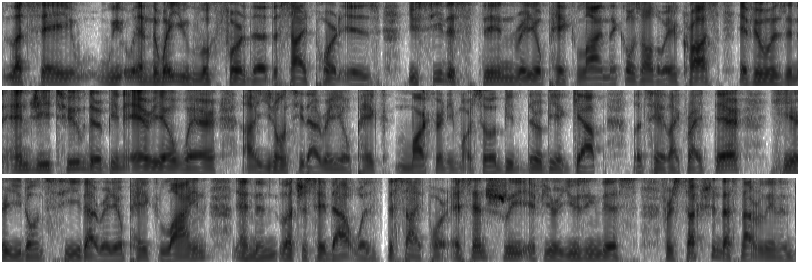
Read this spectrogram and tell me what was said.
Let's say we, and the way you look for the, the side port is you see this thin radiopaque line that goes all the way across. If it was an NG tube, there would be an area where uh, you don't see that radiopaque marker anymore. So be, there would be a gap, let's say like right there. Here you don't see that that radiopaque line. And then let's just say that was the side port. Essentially, if you're using this for suction, that's not really an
